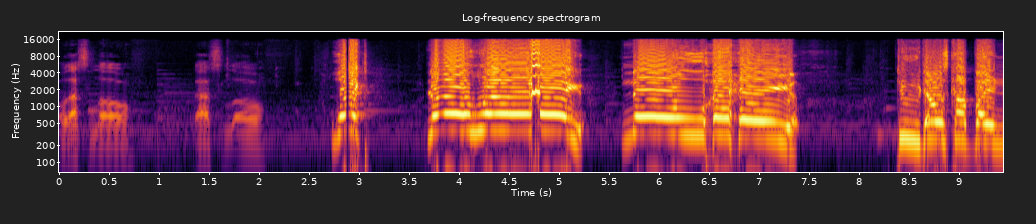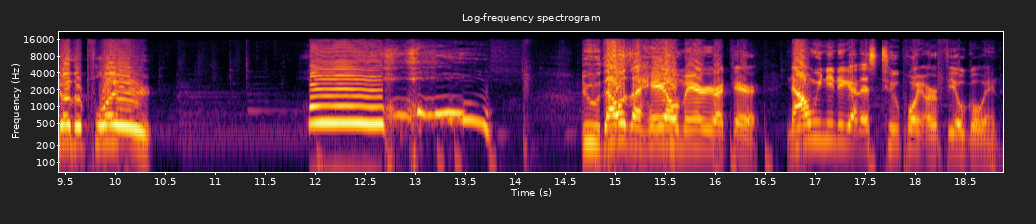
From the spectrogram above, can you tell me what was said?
Oh, that's low. That's low. What? No way! No way! Dude, that was caught by another player. Oh! Dude, that was a Hail Mary right there. Now we need to get this two-point or field goal in.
